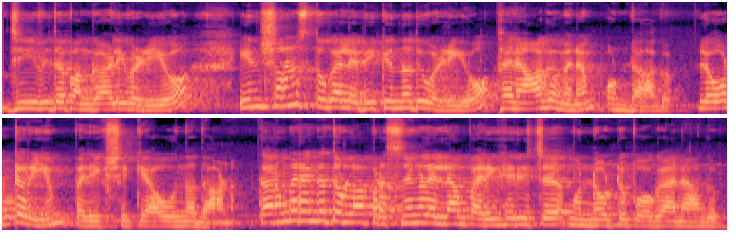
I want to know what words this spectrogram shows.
ജീവിത പങ്കാളി വഴിയോ ഇൻഷുറൻസ് തുക ലഭിക്കുന്നത് വഴിയോ ധനാഗമനം ഉണ്ടാകും. ലോട്ടറിയും പരീക്ഷിക്കാവുന്നതാണ്. കർമ്മരംഗത്തുള്ള പ്രശ്നങ്ങളെല്ലാം പരിഹരിച്ച് മുന്നോട്ടു പോകാനാകും.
